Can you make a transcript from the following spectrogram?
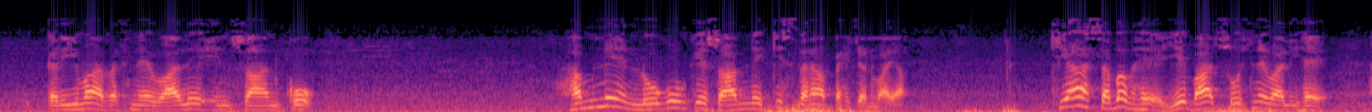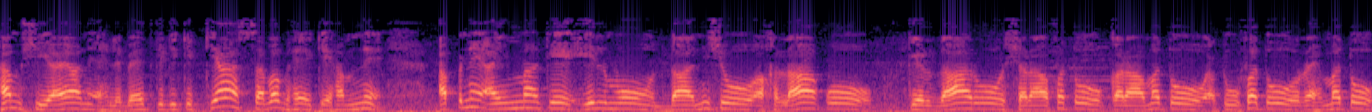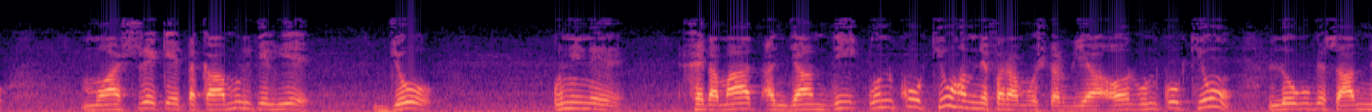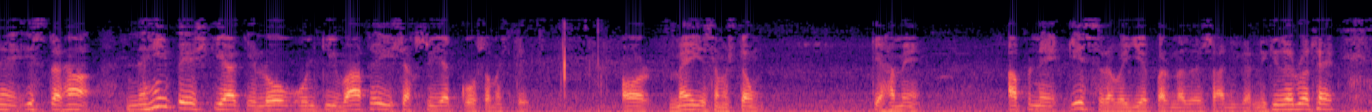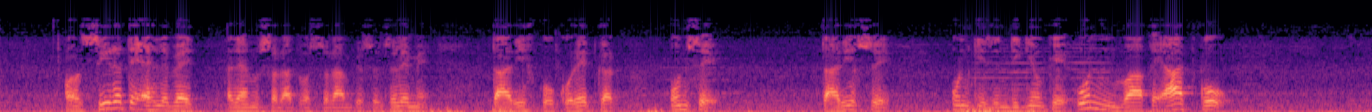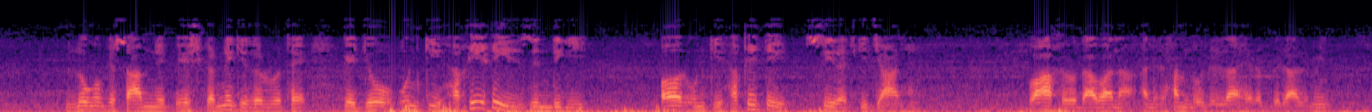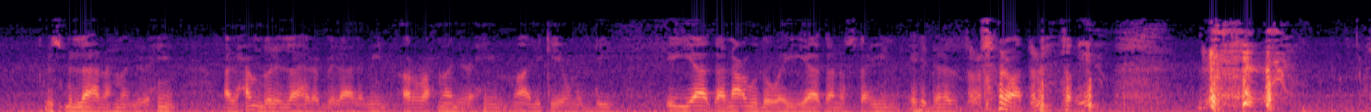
کریمہ رکھنے والے انسان کو ہم نے لوگوں کے سامنے کس طرح پہچانوایا کیا سبب ہے یہ بات سوچنے والی ہے ہم شیعان اہل بیت کے لیے کہ کیا سبب ہے کہ ہم نے اپنے ائمہ کے علم و دانش و اخلاق و کردار و شرافت و کرامت و عطوفت و رحمت و معاشرے کے تکامل کے لیے جو انہی نے خدمات انجام دی، ان کو کیوں ہم نے فراموش کر دیا اور ان کو کیوں لوگوں کے سامنے اس طرح نہیں پیش کیا کہ لوگ ان کی واقعی شخصیت کو سمجھتے۔ اور میں یہ سمجھتا ہوں کہ ہمیں اپنے اس رویے پر نظر ثانی کرنے کی ضرورت ہے۔ اور سیرت اہل بیت علیہ السلاۃ والسلام کے سلسلے میں تاریخ کو کوریت کر ان سے، تاریخ سے ان کی زندگیوں کے ان واقعات کو لوگوں کے سامنے پیش کرنے کی ضرورت ہے کہ جو ان کی حقیقی زندگی اور ان کی حقیقی سیرت کی جان ہے۔ وآخر دعوانا ان الحمد للہ رب العالمین۔ بسم اللہ الرحمن الرحیم۔ الحمد للہ رب العالمین۔ الرحمن الرحیم۔ مالک یوم الدین۔ ایاک نعبد و ایاک نستعین۔ اہدنا الصراط المستقیم۔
